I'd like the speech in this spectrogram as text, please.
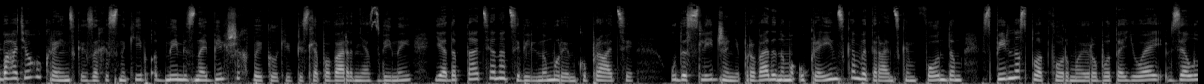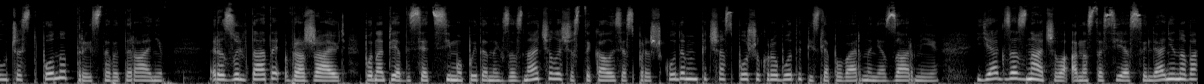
багатьох українських захисників одним із найбільших викликів після повернення з війни є адаптація на цивільному ринку праці. У дослідженні, проведеному Українським ветеранським фондом, спільно з платформою Робота.UA взяли участь понад 300 ветеранів. Результати вражають. Понад 57 опитаних зазначили, що стикалися з перешкодами під час пошуку роботи після повернення з армії. Як зазначила Анастасія Селянінова,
